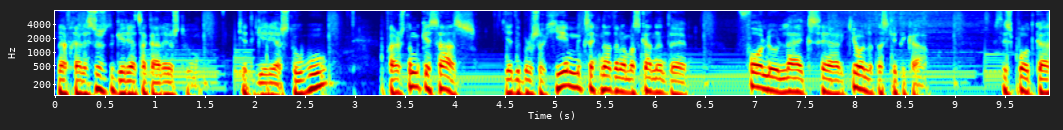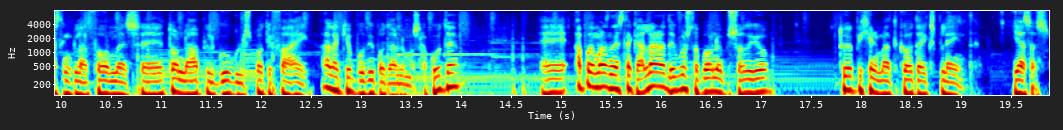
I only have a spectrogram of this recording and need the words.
Να ευχαριστήσω την κυρία Τσακαρέστου και την κυρία Στούμπου. Ευχαριστούμε και εσάς για την προσοχή. Μην ξεχνάτε να μας κάνετε follow, like, share και όλα τα σχετικά στις podcasting πλατφόρμες ε, των Apple, Google, Spotify αλλά και οπουδήποτε άλλο μας ακούτε. Ε, από εμάς να είστε καλά, ραντεβού στο επόμενο επεισόδιο του Επιχειρηματικότητα Explained. Γεια σας.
